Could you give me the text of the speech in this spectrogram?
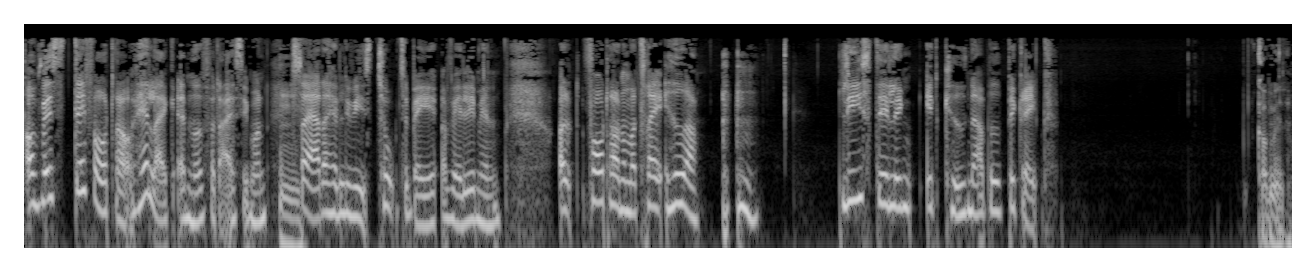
Og hvis det foredrag heller ikke er noget for dig, Simon, mm. så er der heldigvis to tilbage at vælge imellem. Og foredrag nummer tre hedder Ligestilling, et kidnappet begreb. Kom med det.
